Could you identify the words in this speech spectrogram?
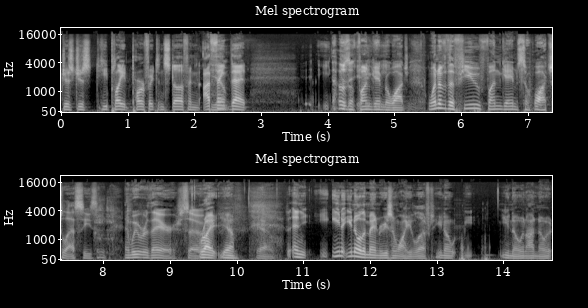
Just just he played perfect and stuff, and I think that That was a fun game to watch. One of the few fun games to watch last season, and we were there. So Right. Yeah. yeah, And you know, you know the main reason why he left. You know, you know, and I know it.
